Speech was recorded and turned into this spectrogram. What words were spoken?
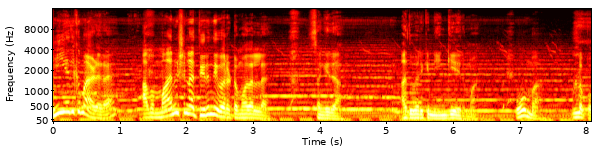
நீ எதுக்குமா அழற? அவன் மனுஷனா திருந்தி வரட்டும் முதல்ல. சங்கீதா அது வரைக்கும் நீ இங்கேயே இருமா? போமா உள்ள போ.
